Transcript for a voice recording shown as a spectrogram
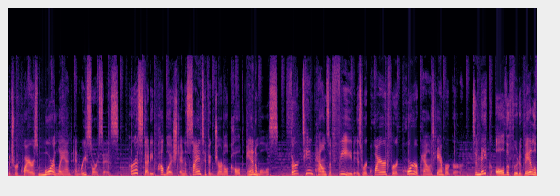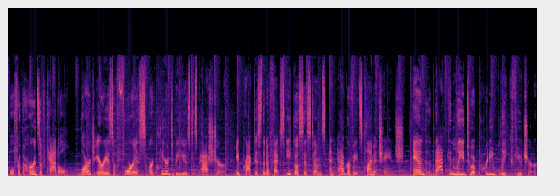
which requires more land and resources. Per a study published in a scientific journal called Animals, 13 pounds of feed is required for a quarter pound hamburger. To make all the food available for the herds of cattle, large areas of forests are cleared to be used as pasture, a practice that affects ecosystems and aggravates climate change. And that can lead to a pretty bleak future.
